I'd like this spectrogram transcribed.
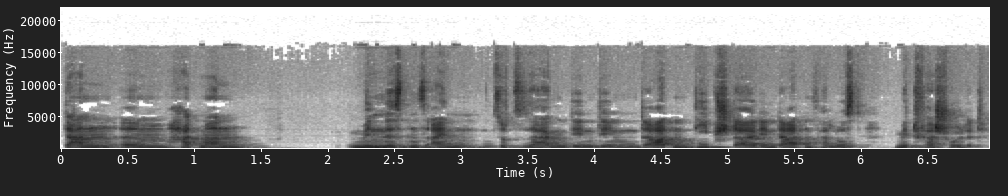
dann ähm, hat man mindestens einen sozusagen den, den Datendiebstahl, den Datenverlust mitverschuldet.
